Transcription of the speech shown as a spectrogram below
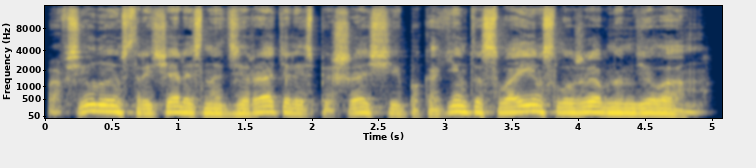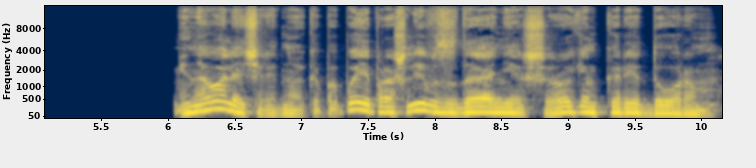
Повсюду им встречались надзиратели, спешащие по каким-то своим служебным делам. Миновали очередной КПП и прошли в здание с широким коридором,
